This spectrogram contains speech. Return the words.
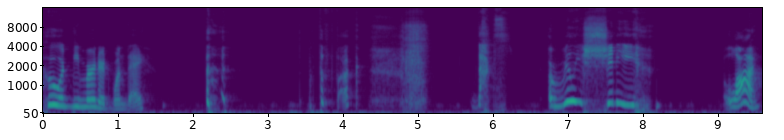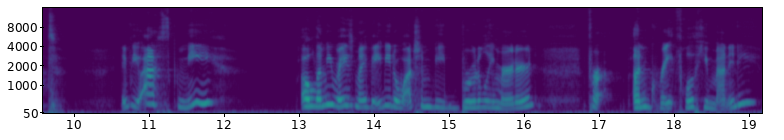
who would be murdered one day fuck? That's a really shitty lot, if you ask me. Oh, let me raise my baby to watch him be brutally murdered for ungrateful humanity?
